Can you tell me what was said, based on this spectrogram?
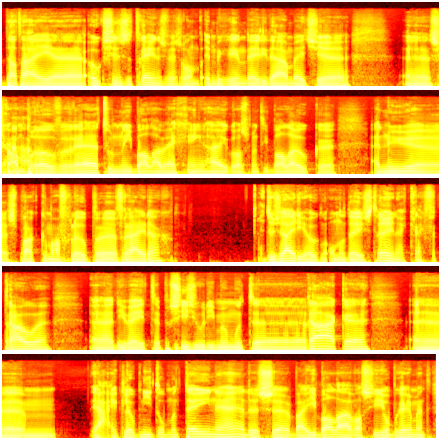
dat hij eh, ook sinds de trainerswissel, want in het begin deed hij daar een beetje eh schamper Ja. over. Hè, toen die ballen wegging. Ja, ik was met die ballen ook. eh, en nu eh, sprak ik hem afgelopen vrijdag. En toen zei hij ook onder deze trainer, ik krijg vertrouwen. Die weet precies hoe die me moet raken. Ehm, ja, ik loop niet op mijn tenen. Hè. Dus bij Iballa was hij op een gegeven moment...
